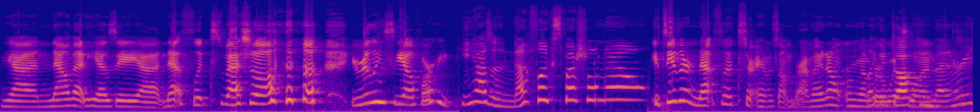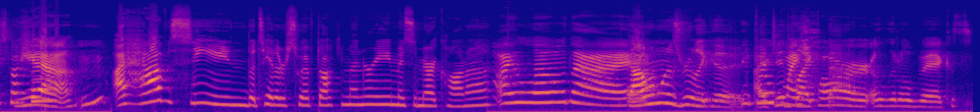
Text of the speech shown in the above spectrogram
Yeah, and now that he has a uh, Netflix special, you really see how far he. He has a Netflix special now? It's either Netflix or Amazon Prime. I don't remember Like a which one. documentary special? Yeah. hmm I have seen the Taylor Swift documentary, Miss Americana. I love that. That one was really good. It I broke did my like that. heart a little bit because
